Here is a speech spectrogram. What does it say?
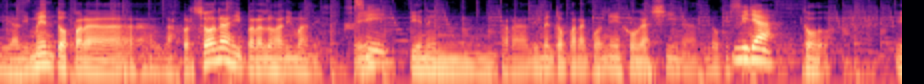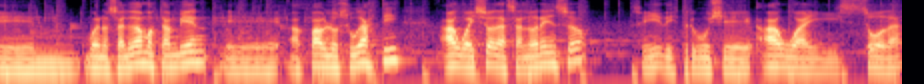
eh, alimentos para las personas y para los animales. ¿sí? Sí. Tienen para alimentos para conejos, gallinas, lo que sea. Mirá, Todo. Eh, bueno, saludamos también eh, a Pablo Sugasti, Agua y Soda San Lorenzo. ¿sí? Distribuye agua y soda.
